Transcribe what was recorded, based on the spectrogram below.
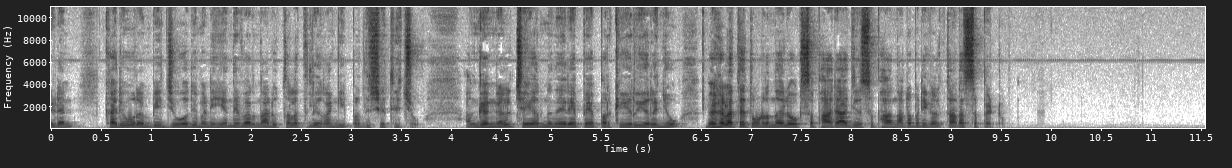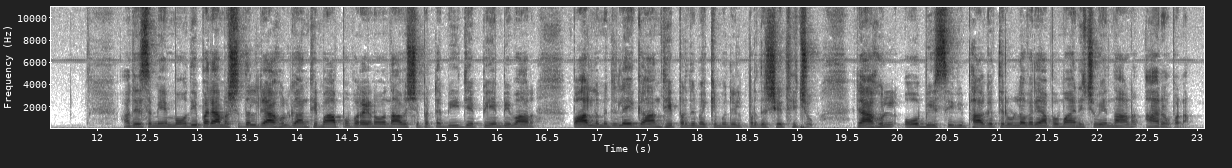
Eden Karur M P Jothimani എന്നിവർ നടുത്തളത്തിൽ ഇറങ്ങി പ്രതിഷേധിച്ചു. അംഗങ്ങൾ ചെയറിന് നേരെ പേപ്പർ കീറിയെറിഞ്ഞു. ബഹളത്തെ തുടർന്ന് ലോക്സഭാ രാജ്യസഭാ നടപടികൾ തടസ്സപ്പെട്ടു. അതേസമയം മോദി പരാമർശത്തിൽ രാഹുൽ ഗാന്ധി മാപ്പ് പറയണമെന്നാവശ്യപ്പെട്ട് ബി ജെ പി എംപിമാർ പാർലമെന്റിലെ ഗാന്ധി പ്രതിമയ്ക്ക് മുന്നിൽ പ്രതിഷേധിച്ചു. രാഹുൽ ഒ വിഭാഗത്തിലുള്ളവരെ അപമാനിച്ചു എന്നാണ് ആരോപണം.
